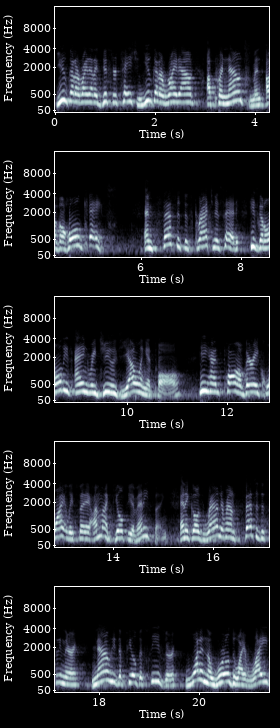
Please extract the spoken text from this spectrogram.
You've got to write out a dissertation. You've got to write out a pronouncement of the whole case. And Festus is scratching his head. He's got all these angry Jews yelling at Paul. He has Paul very quietly say, I'm not guilty of anything. And it goes round and round. Festus is sitting there. Now he's appealed to Caesar. What in the world do I write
